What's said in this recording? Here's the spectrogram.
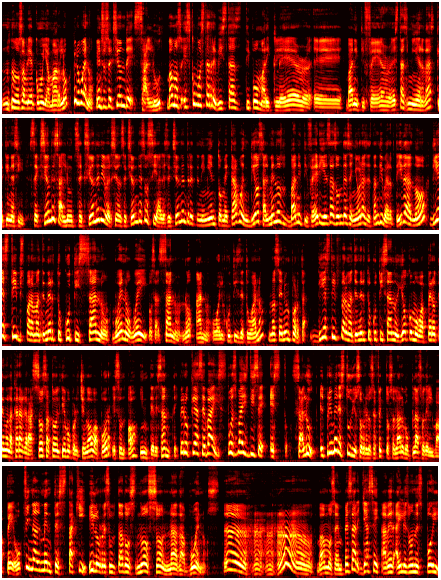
no sabría cómo llamarlo, pero bueno, en su sección de salud, vamos, es como estas revistas tipo Marie Claire, eh, Vanity Fair, estas mierdas que tiene así, sección de salud, sección de diversión, sección de sociales, sección de entretenimiento, me cago en Dios, al menos Vanity Fair y esas son de señoras, están divertidas, ¿no? 10 tips para mantener tu cutis sano, bueno, güey, o sea, sano, no ano, o el cutis de tu ano, no sé, no importa. 10 tips para mantener tu cutis sano, yo como vapero tengo la cara grasosa todo el tiempo por el chingado vapor, es un, oh, interesante. Pero ¿qué hace Vice? Pues Vice dice esto. Salud. El primer estudio sobre los efectos a largo plazo del vapeo finalmente está aquí y los resultados no son nada buenos. Vamos a empezar. Ya sé, a ver, ahí les va un spoiler.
